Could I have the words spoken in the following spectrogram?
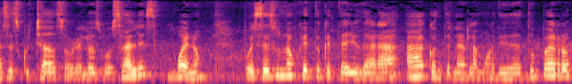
¿Has escuchado sobre los bozales? Bueno, pues es un objeto que te ayudará a contener la mordida de tu perro.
